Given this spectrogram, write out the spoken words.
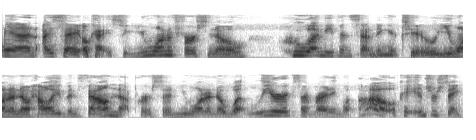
And I say, Okay, so you want to first know who I'm even sending it to. You want to know how I even found that person. You want to know what lyrics I'm writing. What, oh, okay, interesting.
